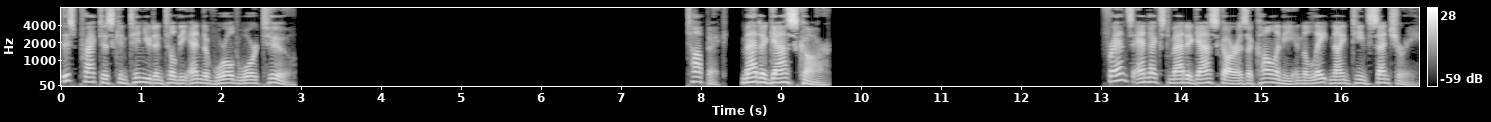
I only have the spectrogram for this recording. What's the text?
This practice continued until the end of World War II. Madagascar France annexed Madagascar as a colony in the late 19th century.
